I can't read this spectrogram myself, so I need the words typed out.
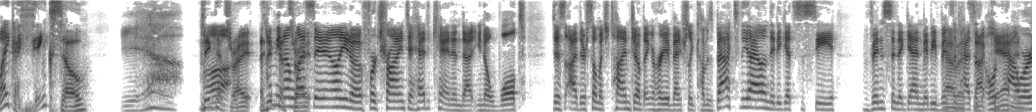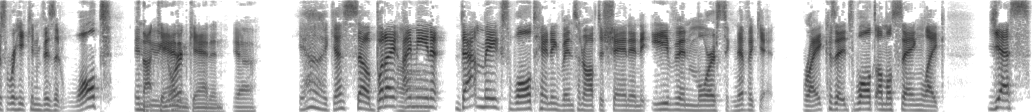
Mike, I think so. Yeah, I think uh, that's right. I, I mean, unless right. you know, if we're trying to headcanon that you know Walt just either so much time jumping or he eventually comes back to the island that he gets to see Vincent again. Maybe Vincent has his own canon. powers where he can visit Walt in it's not New canon, Canon, yeah. Yeah, I guess so. But I, I Oh. mean, that makes Walt handing Vincent off to Shannon even more significant, right? Because it's Walt almost saying, like, yes,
